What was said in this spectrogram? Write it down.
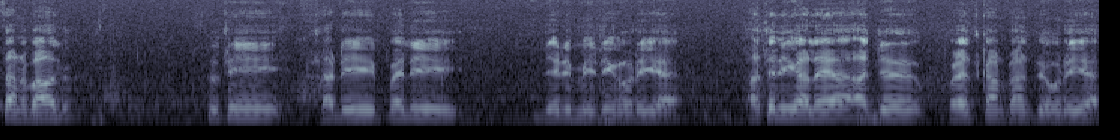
ਧੰਨਵਾਦ। ਤੁਸੀਂ ਸਾਡੀ ਪਹਿਲੀ ਜਿਹੜੀ ਮੀਟਿੰਗ ਹੋ ਰਹੀ ਹੈ, ਅਸਲੀ ਗੱਲ ਇਹ ਹੈ ਅੱਜ ਪ੍ਰੈਸ ਕਾਨਫਰੰਸ ਹੋ ਰਹੀ ਹੈ,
